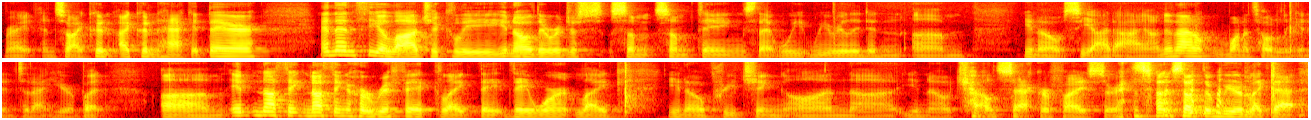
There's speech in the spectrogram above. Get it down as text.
right? And so I couldn't, I couldn't hack it there. And then theologically, you know, there were just some some things that we we really didn't, um, you know, see eye to eye on. And I don't want to totally get into that here, but um, it nothing nothing horrific. Like they they weren't like you know preaching on uh, you know child sacrifice or something weird like that.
